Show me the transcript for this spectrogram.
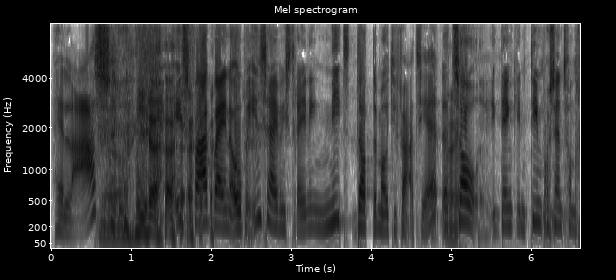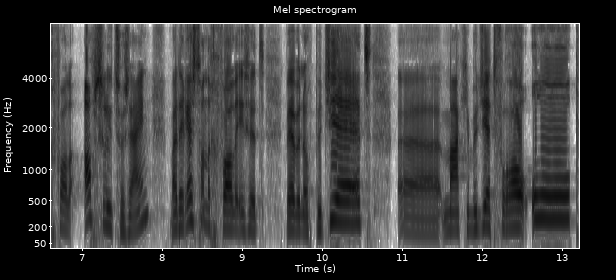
Helaas ja. is vaak bij een open inschrijvingstraining niet dat de motivatie. Hè? Dat Nee. zal, ik denk, in 10% van de gevallen absoluut zo zijn. Maar de rest van de gevallen is het, we hebben nog budget. eh, maak je budget vooral op.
